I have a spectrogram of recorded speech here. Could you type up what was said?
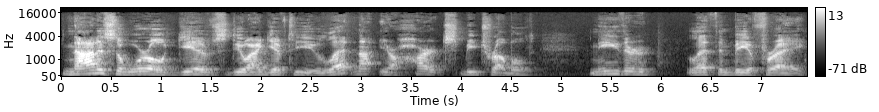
Not as the world gives, do I give to you. Let not your hearts be troubled, neither let them be afraid.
